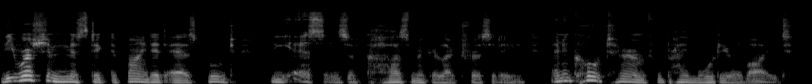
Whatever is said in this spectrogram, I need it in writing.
The Russian mystic defined it as, quote, the essence of cosmic electricity, an code term for primordial light,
